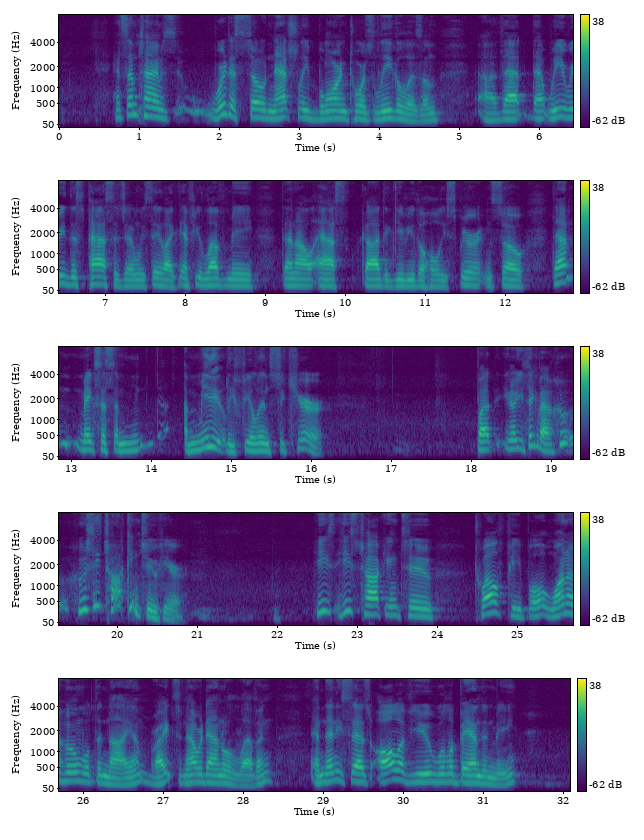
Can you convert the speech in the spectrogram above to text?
And sometimes we're just so naturally born towards legalism uh, that, that we read this passage and we say, like, if you love me, then I'll ask God to give you the Holy Spirit. And so that makes us Im- immediately feel insecure. But, you know, you think about who, who's he talking to here? He's, he's talking to 12 people, one of whom will deny him, right? So now we're down to 11. And then he says, All of you will abandon me,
